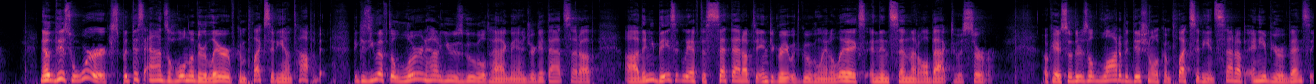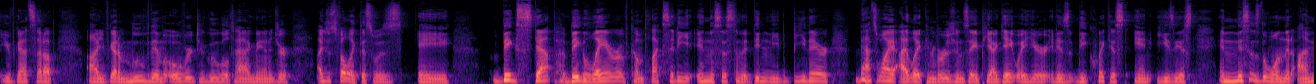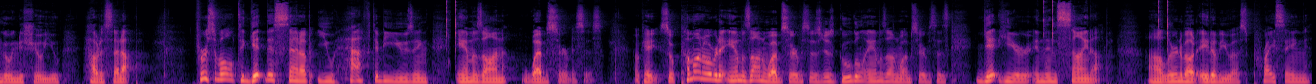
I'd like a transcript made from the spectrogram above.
Now, this works, but this adds a whole nother layer of complexity on top of it because you have to learn how to use Google Tag Manager, get that set up. Uh, then you basically have to set that up to integrate with Google Analytics and then send that all back to a server. Okay, so there's a lot of additional complexity and setup. Any of your events that you've got set up, uh, you've got to move them over to Google Tag Manager. I just felt like this was a big step, a big layer of complexity in the system that didn't need to be there. That's why I like Conversions API Gateway here. It is the quickest and easiest, and this is the one that I'm going to show you how to set up. First of all, to get this set up, you have to be using Amazon Web Services. Okay, so come on over to Amazon Web Services, just Google Amazon Web Services, get here, and then sign up. Uh, learn about AWS pricing,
